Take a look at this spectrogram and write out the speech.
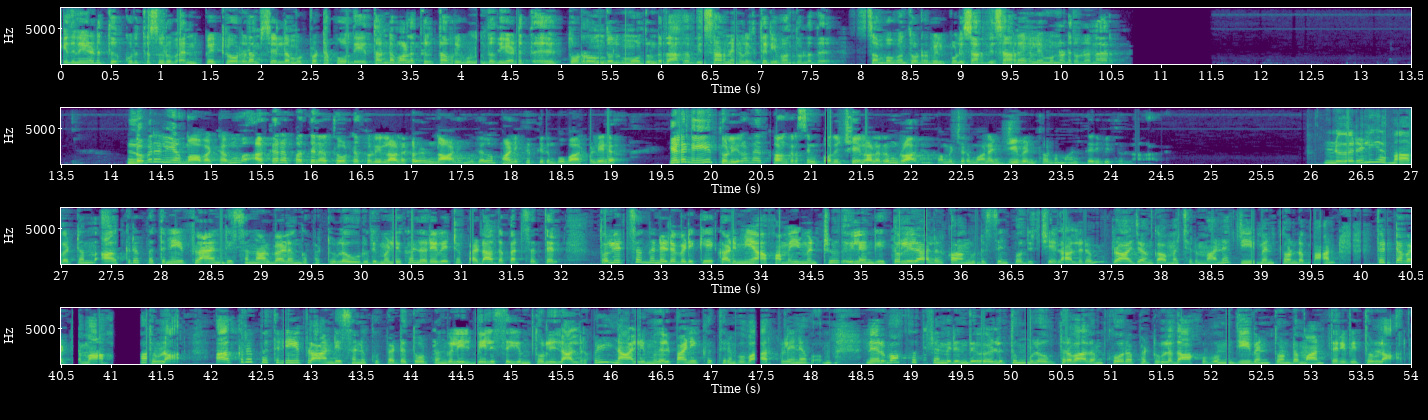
இதனையடுத்து குறித்த சிறுவன் பெற்றோரிடம் செல்ல முற்பட்ட போதே தண்டவாளத்தில் தவறி விழுந்ததை அடுத்து தொடர்ந்தில் மோதுண்டதாக விசாரணைகளில் தெரிய வந்துள்ளது. சம்பவம் தொடர்பில் போலீசார் விசாரணைகளை முன்னெடுத்துள்ளனர். நுவரெலியா மாவட்டம் அக்கரப்பத்தின தோட்ட தொழிலாளர்கள் நாளை முதல் பணிக்கு திரும்புவார்கள் என இலங்கை தொழிலாளர் காங்கிரசின் பொதுச் செயலாளரும் ராஜாங்க அமைச்சருமான ஜீவன் தொண்டமான் தெரிவித்துள்ளார். நுவரெலியா மாவட்டம் அக்ரப்பத்தினி பிளாண்டிசனால் வழங்கப்பட்டுள்ள உறுதிமொழிகள் நிறைவேற்றப்படாத பட்சத்தில் தொழிற்சங்க நடவடிக்கை கடுமையாக அமையும் என்று இலங்கை தொழிலாளர் காங்கிரசின் பொதுச் செயலாளரும் ராஜாங்க அமைச்சருமான ஜீவன் தொண்டமான் திட்டவட்டமாக தெரிவித்துள்ளார் அக்ரபத்தினி பிளான்டிசனுக்குட்பட்ட தோட்டங்களில் வேலை செய்யும் தொழிலாளர்கள் நாளை முதல் பணிக்கு திரும்புவார்கள் எனவும் நிர்வாகத்திடமிருந்து எழுத்து மூல உத்தரவாதம் கோரப்பட்டுள்ளதாகவும் ஜீவன் தொண்டமான் தெரிவித்துள்ளார்.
